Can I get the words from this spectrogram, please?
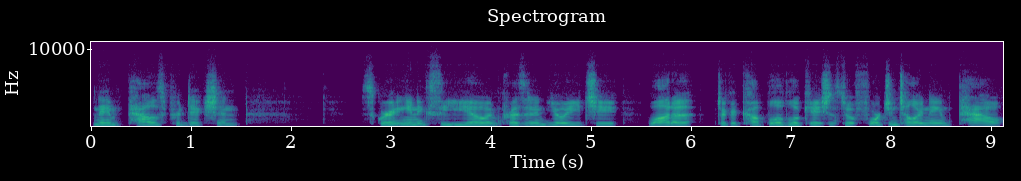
named Pow's prediction. Square Enix CEO and president Yoichi Wada took a couple of locations to a fortune teller named Pow,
